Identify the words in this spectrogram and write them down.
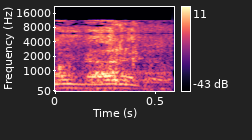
We're not in.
